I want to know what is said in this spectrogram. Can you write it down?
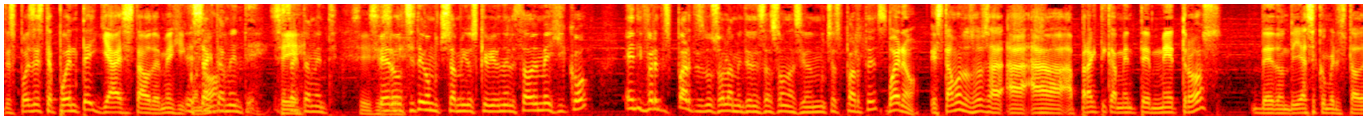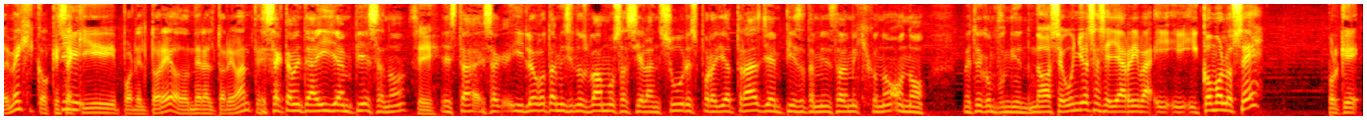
después de este puente, ya es Estado de México, Exactamente, exactamente. pero sí. tengo muchos amigos que viven en el Estado de México. En diferentes partes, no solamente en esa zona, sino en muchas partes. Bueno, estamos nosotros a prácticamente metros de donde ya se convierte el Estado de México, que es aquí por el toreo, donde era el toreo antes. Exactamente, ahí ya empieza, ¿no? Sí. Está, y luego también si nos vamos hacia Lanzures, por allá atrás, ya empieza también el Estado de México, ¿no? ¿O no? Me estoy confundiendo. No, según yo es hacia allá arriba. ¿Y, y, cómo lo sé? Porque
